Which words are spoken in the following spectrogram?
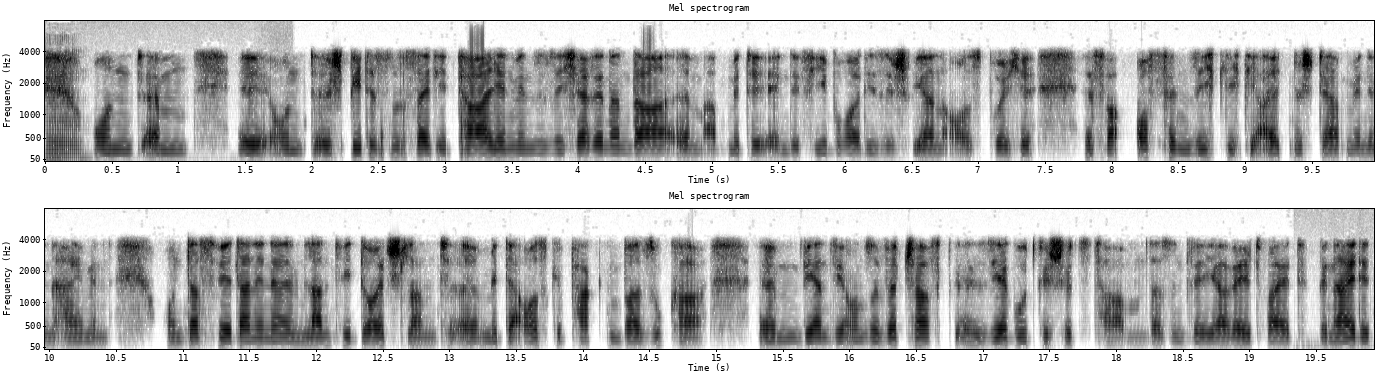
Ja. Und, ähm, äh, und äh, spätestens seit Italien, wenn Sie sich erinnern, da ähm, ab Mitte, Ende Februar diese schweren Ausbrüche, es war offensichtlich, die Alten sterben in den Heimen. Und dass wir dann in einem Land wie Deutschland äh, mit der ausgepackten Bazooka, ähm, während wir unsere Wirtschaft äh, sehr gut geschützt haben. Da sind wir ja weltweit beneidet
